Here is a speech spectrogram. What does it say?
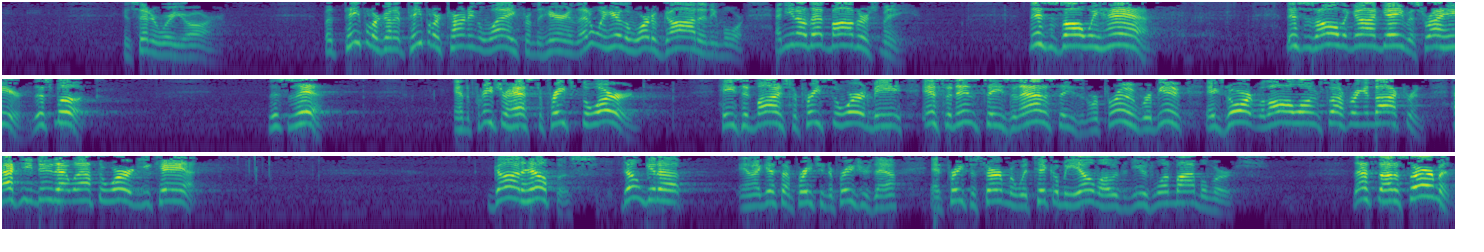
Consider where you are. But people are going to people are turning away from the hearing. They don't want to hear the word of God anymore. And you know that bothers me. This is all we have. This is all that God gave us right here, this book. This is it. And the preacher has to preach the word. He's admonished to preach the word, be instant in season, out of season, reprove, rebuke, exhort with all long suffering and doctrine. How can you do that without the word? You can't. God help us. Don't get up, and I guess I'm preaching to preachers now, and preach a sermon with tickle me elmos and use one Bible verse. That's not a sermon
